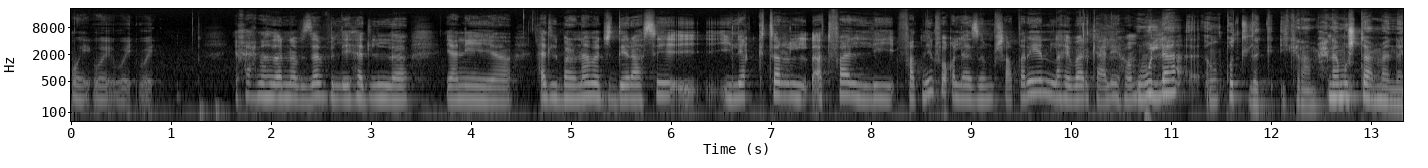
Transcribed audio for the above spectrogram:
oui oui oui oui. أخي إحنا هضرنا بزاف باللي هاد يعني هاد البرنامج الدراسي يليق أكثر الأطفال اللي فاطنين فوق اللازم شاطرين الله يبارك عليهم. ولا قلت لك إكرام إحنا مجتمعنا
